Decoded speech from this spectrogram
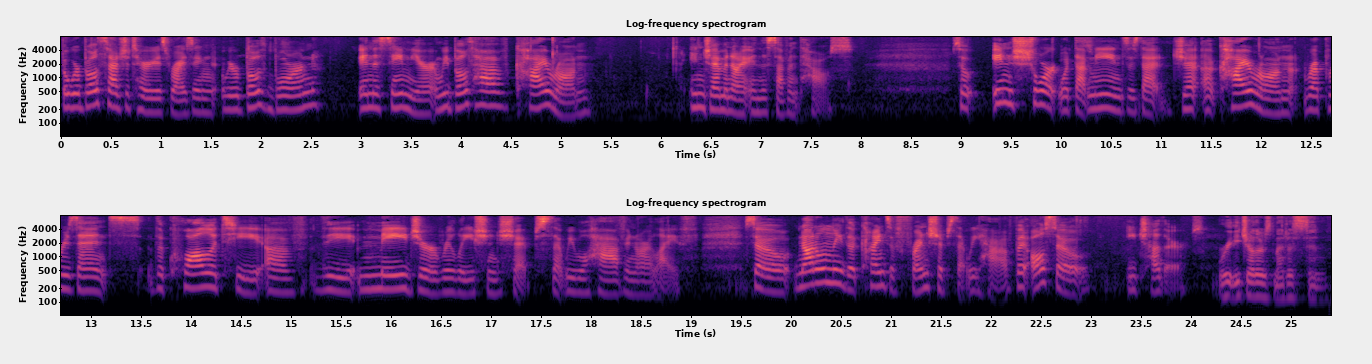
But we're both Sagittarius rising. We were both born in the same year, and we both have Chiron in Gemini in the seventh house. So, in short, what that means is that Je- uh, Chiron represents the quality of the major relationships that we will have in our life. So, not only the kinds of friendships that we have, but also each other. We're each other's medicine.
